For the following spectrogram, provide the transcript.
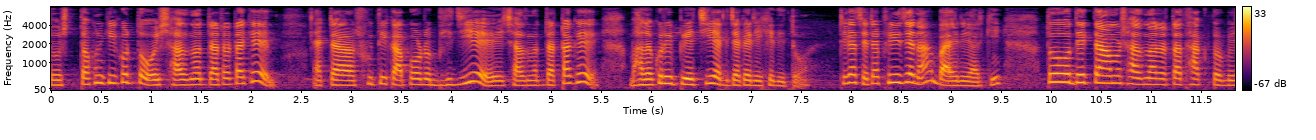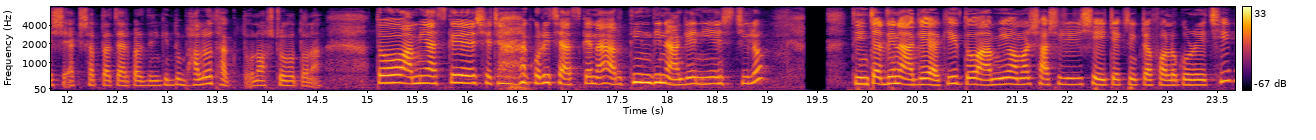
তো তখন কি করতো, ওই সাজনার ডাটাটাকে একটা সুতি কাপড় ভিজিয়ে, এই সাজনার ডাটাকে ভালো করে পেঁচিয়ে এক জায়গায় রেখে দিত। ঠিক আছে? এটা ফ্রিজে না, বাইরে আর কি তো দেখতাম সাজনাটা থাকতো বেশ এক সপ্তাহ, চার পাঁচ দিন কিন্তু ভালো থাকতো, নষ্ট হতো না। তো আমি আজকে সেটা করেছি, আজকে না, আর তিন দিন আগে নিয়ে এসেছিল। তিন চার দিন আগে আর কি। তো আমিও আমার শাশুড়ির সেই টেকনিকটা ফলো করেছি।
